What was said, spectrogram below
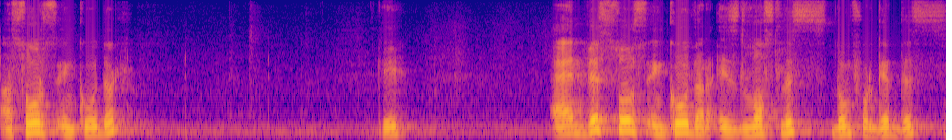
a source encoder. Okay. And this source encoder is lossless. Don't forget this.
